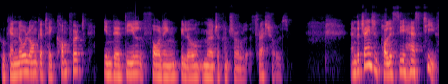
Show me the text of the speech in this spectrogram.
who can no longer take comfort in their deal falling below merger control thresholds. And the change in policy has teeth.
